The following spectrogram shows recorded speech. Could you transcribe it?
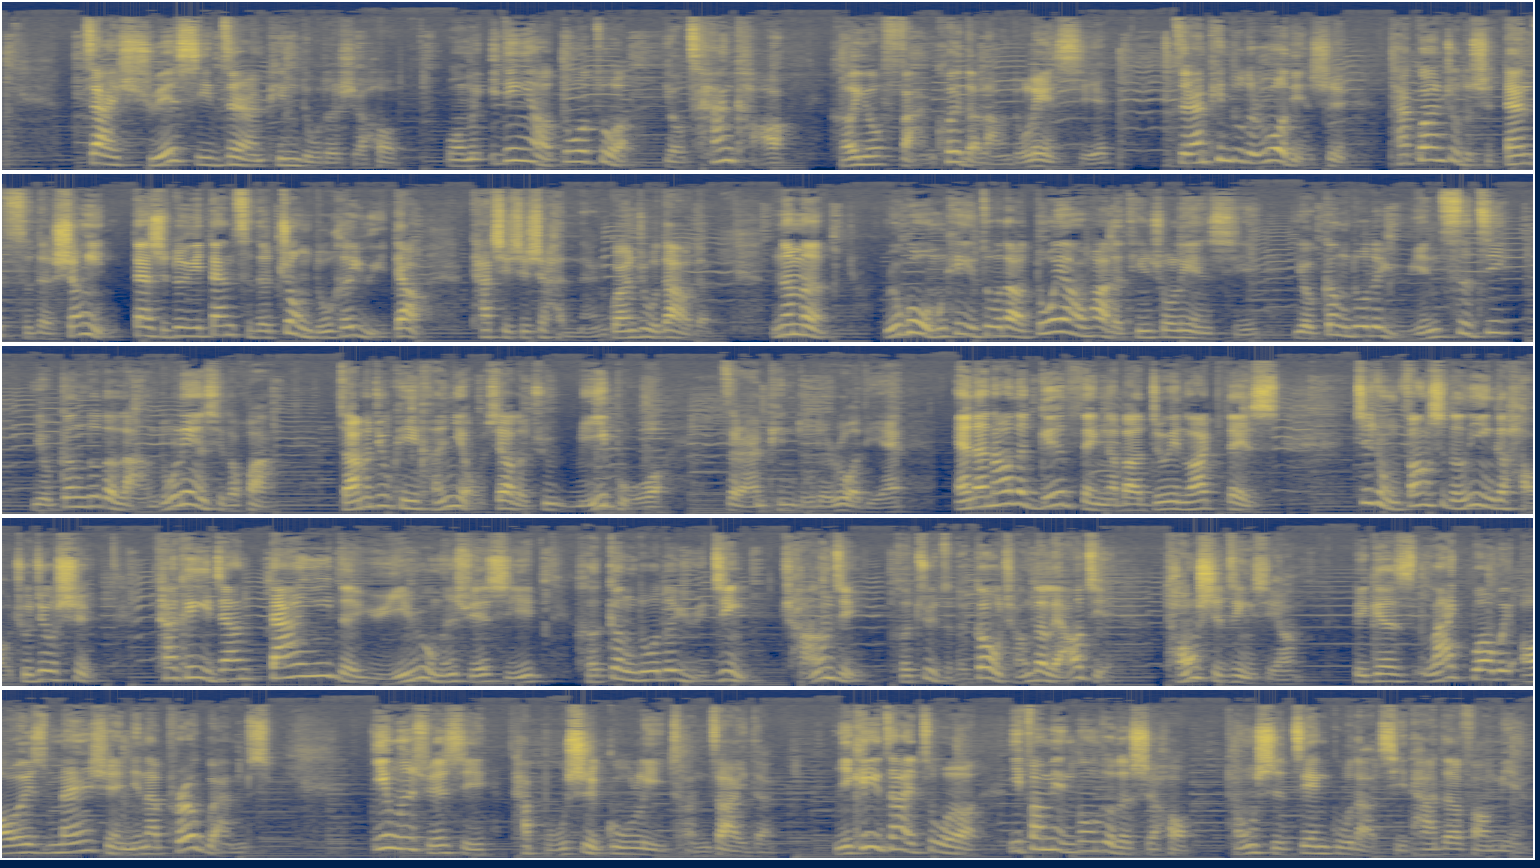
在学习自然拼读的时候，我们一定要多做有参考和有反馈的朗读练习。自然拼读的弱点是，它关注的是单词的声音，但是对于单词的重读和语调，它其实是很难关注到的。那么，如果我们可以做到多样化的听说练习，有更多的语音刺激，有更多的朗读练习的话，咱们就可以很有效的去弥补自然拼读的弱点。And another good thing about doing like this，这种方式的另一个好处就是，它可以将单一的语音入门学习和更多的语境、场景和句子的构成的了解同时进行。Because like what we always mention in our programs。英文学习它不是孤立存在的，你可以在做一方面工作的时候，同时兼顾到其他的方面。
